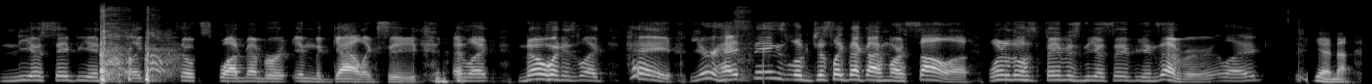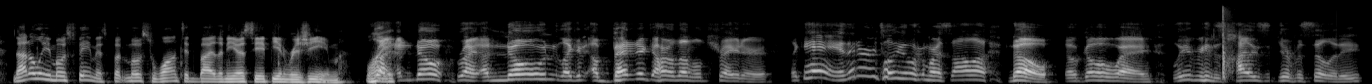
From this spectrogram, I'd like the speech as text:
Neo Sapien like so squad member in the galaxy, and like no one is like, hey, your head things look just like that guy Marsala, one of the most famous Neo Sapiens ever. Like, Yeah, not not only most famous, but most wanted by the Neo Sapien regime. Like, right, a no, right, a known like a Benedict R level traitor. Like, hey, has anyone ever told you to look at Marsala? No, no, go away. Leave me in this highly secure facility.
